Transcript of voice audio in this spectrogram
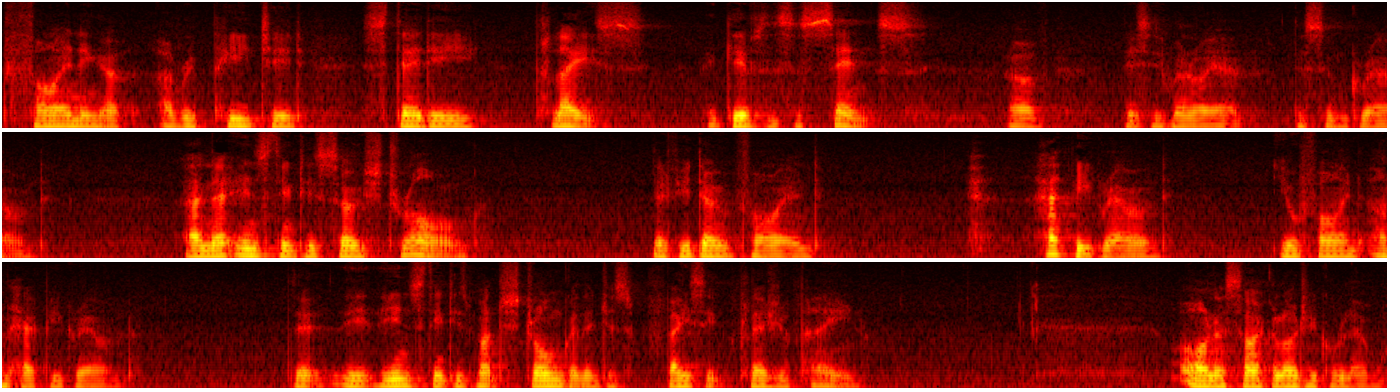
finding a, a repeated, steady place that gives us a sense of this is where I am, there's some ground. And that instinct is so strong that if you don't find happy ground, you'll find unhappy ground. The, the, the instinct is much stronger than just basic pleasure pain on a psychological level.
